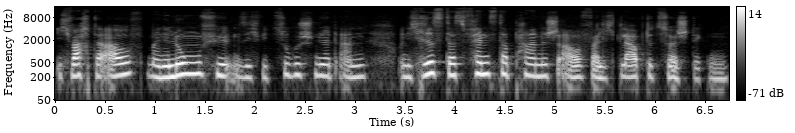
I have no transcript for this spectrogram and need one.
Ich wachte auf, meine Lungen fühlten sich wie zugeschnürt an und ich riss das Fenster panisch auf, weil ich glaubte zu ersticken.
